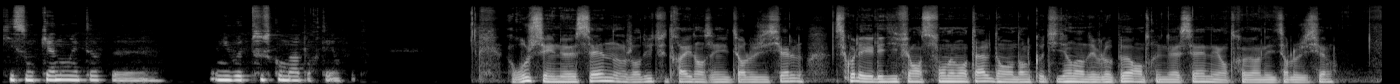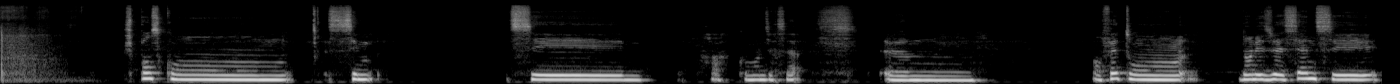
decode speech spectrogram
qui sont canon et top euh, au niveau de tout ce qu'on m'a apporté en fait. Rouge, c'est une scène. Aujourd'hui, tu travailles dans un éditeur logiciel. C'est quoi les, les, différences fondamentales dans, dans le quotidien d'un développeur entre une SN et entre un éditeur logiciel? Je pense qu'on. C'est c'est ah, comment dire ça? Euh, en fait dans les ESN c'est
